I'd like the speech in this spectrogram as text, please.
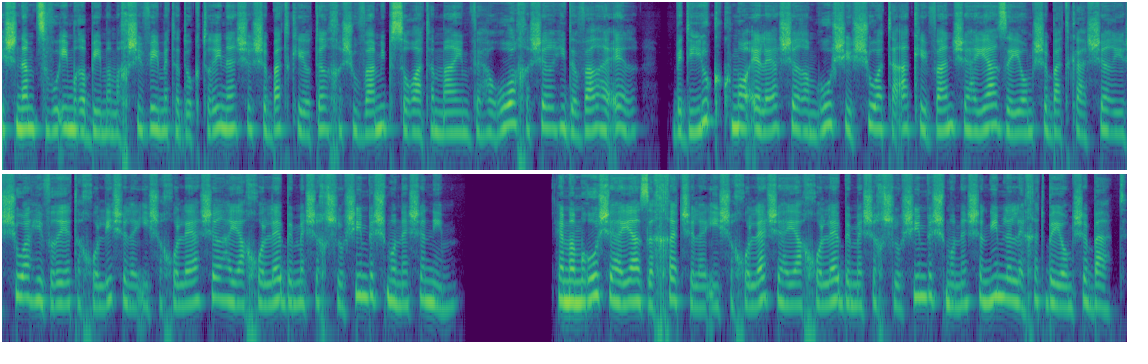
ישנם צבועים רבים המחשיבים את הדוקטרינה של שבת כיותר חשובה מבשורת המים והרוח אשר היא דבר האל, בדיוק כמו אלה אשר אמרו שישוע טעה כיוון שהיה זה יום שבת כאשר ישוע הבריא את החולי של האיש החולה אשר היה חולה במשך 38 שנים. הם אמרו שהיה זה חטא של האיש החולה שהיה חולה במשך 38 שנים ללכת ביום שבת.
